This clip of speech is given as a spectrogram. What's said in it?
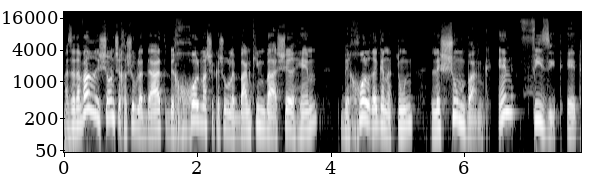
אז הדבר הראשון שחשוב לדעת בכל מה שקשור לבנקים באשר הם, בכל רגע נתון, לשום בנק אין פיזית את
